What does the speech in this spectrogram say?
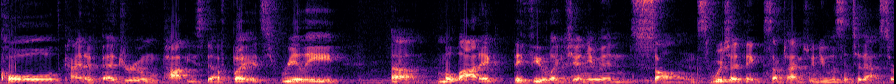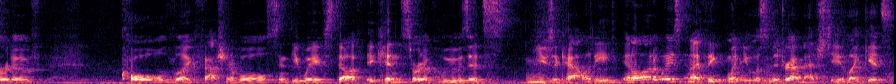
cold, kind of bedroom poppy stuff, but it's really um, melodic. They feel like genuine songs, which I think sometimes when you listen to that sort of cold, like fashionable synthy wave stuff, it can sort of lose its musicality in a lot of ways. And I think when you listen to Drab Majesty, it like gets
